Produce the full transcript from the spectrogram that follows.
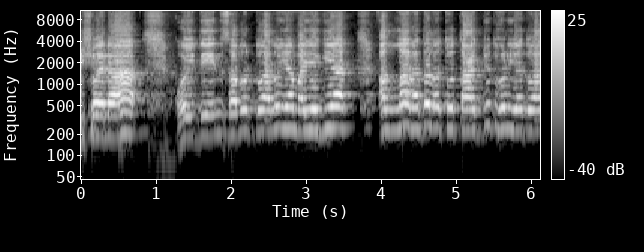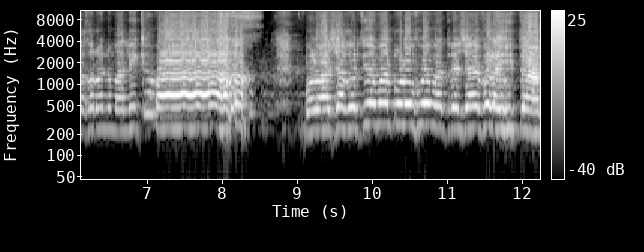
বিষয় না। ওই দিন সাবর দোয়া লইয়া মাইয়ে গিয়া আল্লাহর আদালত তাজ্জুদ ভরিয়া দোয়া করেন মালিক আমার। বড় আশা করছি আমার বড় ফুয়া মাদ্রাসায় পড়াইতাম।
